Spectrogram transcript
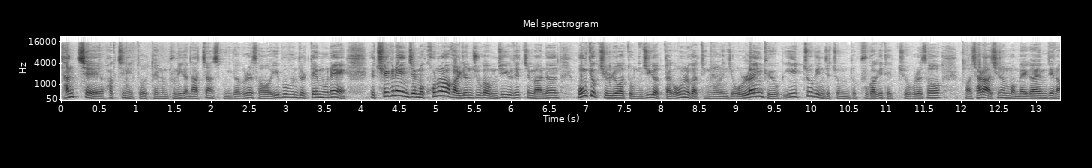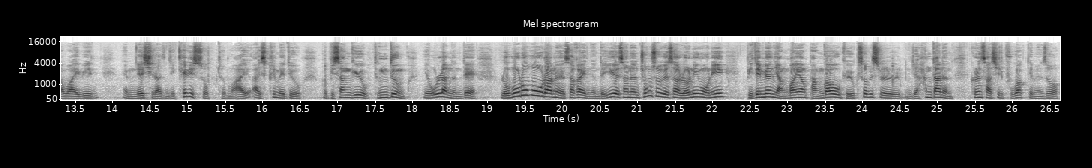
단체 확진이 또 되는 분위기가 났지 않습니까? 그래서 이 부분들 때문에 최근에 이제 뭐 코로나 관련주가 움직이기도 했지만은 원격 진료가 또 움직였다가 오늘 같은 경우는 이제 온라인 교육 이쪽이 이제 좀 더 부각이 됐죠. 그래서 뭐잘 아시는 뭐 메가MD나 YBM 넷이라든지 캐리소프트, 뭐 아이, 아이스크림 에듀, 뭐 비상교육 등등 예, 올랐는데 로보로보라는 회사가 있는데 이 회사는 종속회사 러닝온이 비대면 양방향 방과 후 교육 서비스를 이제 한다는 그런 사실이 부각되면서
